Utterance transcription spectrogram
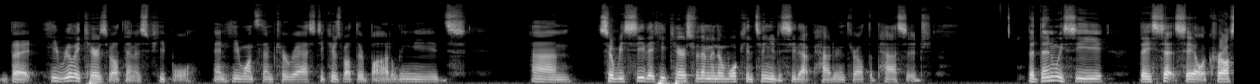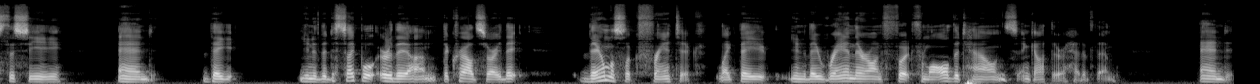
but he really cares about them as people and he wants them to rest. He cares about their bodily needs. Um, so we see that he cares for them and then we'll continue to see that pattern throughout the passage. But then we see they set sail across the sea and they, you know, the disciple or the um, the crowd, sorry, they they almost look frantic, like they, you know, they ran there on foot from all the towns and got there ahead of them. And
